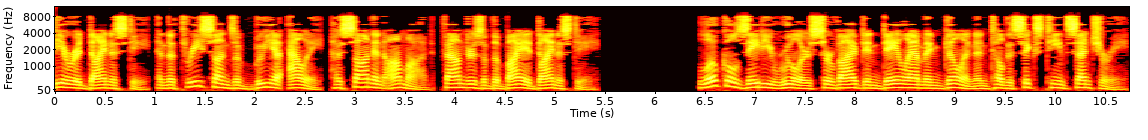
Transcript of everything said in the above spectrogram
Ziyarid dynasty, and the three sons of Buya Ali, Hassan and Ahmad, founders of the Buyid dynasty. Local Zaydi rulers survived in Daylam and Gilan until the 16th century.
